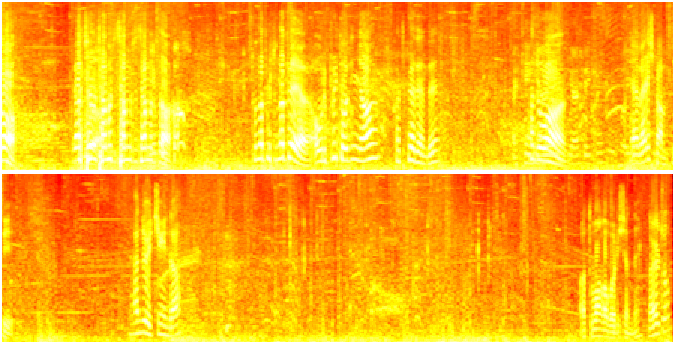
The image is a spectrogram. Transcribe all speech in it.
야! 야, 저 잘못, 잘못, 잘못 써. 존나 패, 존나 패. 아, 우리 프리트 어딨냐? 같이 패야 되는데. 한조원. 야 메리시 반피 한조 2층이다 아 도망가 버리셨네 날 좀?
